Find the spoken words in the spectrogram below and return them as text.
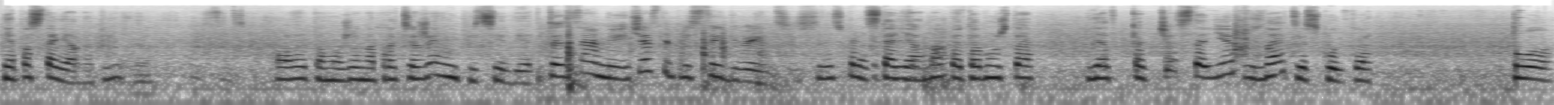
Я постоянно езжу. Поэтому уже на протяжении пяти лет. Вы сами часто пристегиваетесь? Насколько Постоянно, потому что я так часто езжу, знаете, сколько то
